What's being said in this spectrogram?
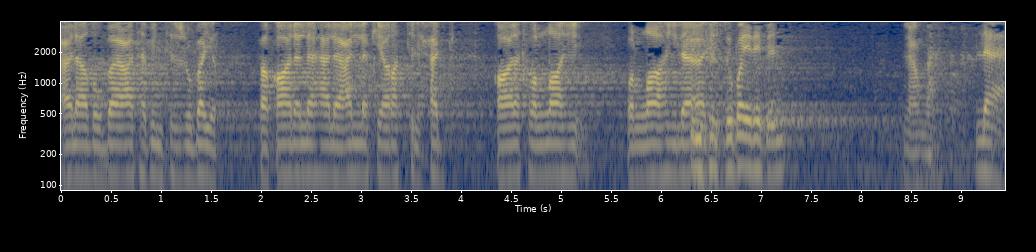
على ضباعة بنت الزبير. فقال لها لعلك أردت الحج. قالت والله والله لا بنت الزبير بن العوام لا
